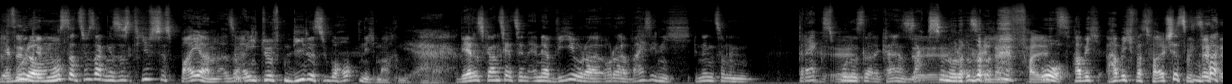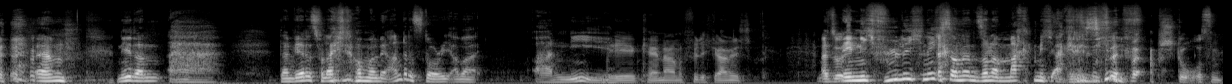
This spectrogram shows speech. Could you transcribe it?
Ja gut, aber man muss dazu sagen, es ist tiefstes Bayern. Also eigentlich dürften die das überhaupt nicht machen. Wäre das Ganze jetzt in NRW oder, oder weiß ich nicht, in irgendeinem Drecksbundesland, keine Ahnung, Sachsen äh, oder so. Oh, habe ich, hab ich was Falsches gesagt? ähm, nee, dann, ah, dann wäre das vielleicht noch mal eine andere Story, aber ah, nee. Nee, keine Ahnung, fühle ich gar nicht. Also, Nee, nicht fühle ich nicht, sondern, sondern macht mich das ist aggressiv. einfach abstoßend.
